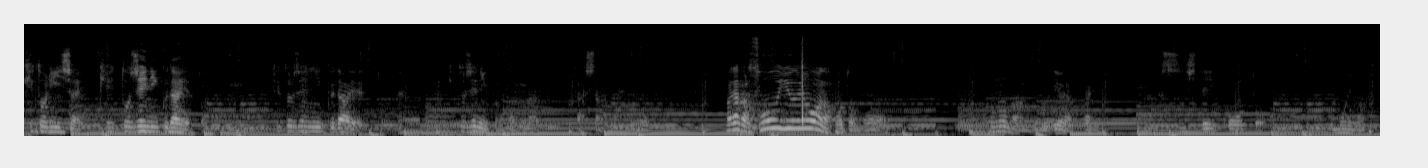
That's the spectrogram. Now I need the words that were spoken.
ケトリンシャイケトジェニックダイエット、うん、ケトジェニックダイエットね。ケトジェニックの本も出したんですけど、まあ、だからそういうようなこともこの番組ではやっぱり発信していこうと思います、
